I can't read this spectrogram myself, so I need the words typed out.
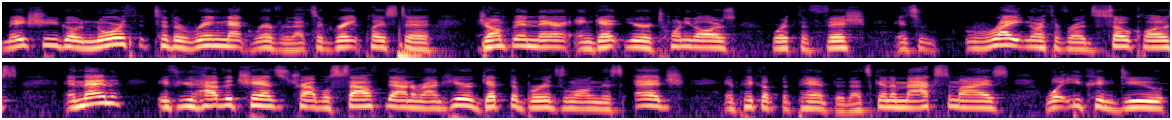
make sure you go north to the Ringneck River. That's a great place to jump in there and get your $20 worth of fish. It's right north of Rhodes, so close. And then if you have the chance travel south down around here, get the birds along this edge and pick up the panther. That's going to maximize what you can do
